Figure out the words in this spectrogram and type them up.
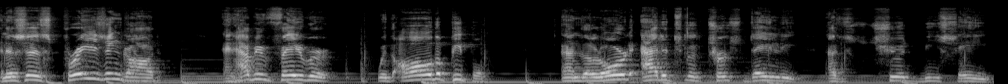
and it says, "Praising God and having favor with all the people, and the Lord added to the church daily as should be saved."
